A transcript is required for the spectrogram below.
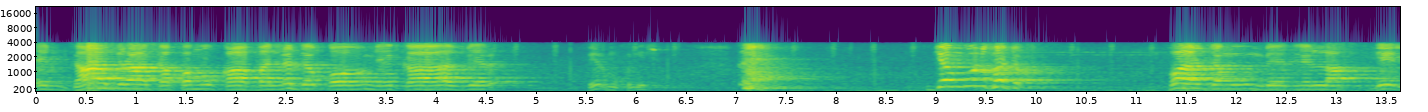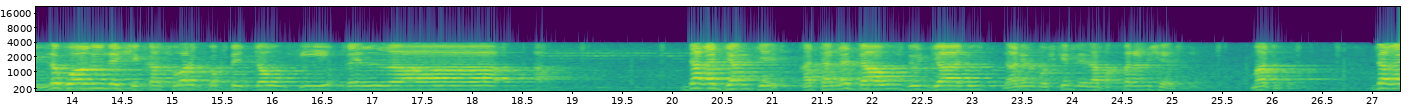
امداد را کپ مقابل د قوم کافر. پھر مخلص. جنگون خطو فارجمون بیدن اللہ. دے لگواغی دے شکس ورک پی توفیق اللہ. دغه جنگ کې قتل داوود جالوت، دا ډېر مشکل دی، دا خبره نشي استه ماته دغه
